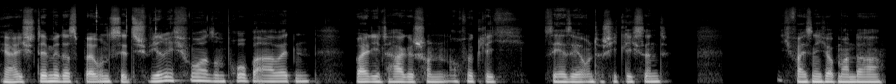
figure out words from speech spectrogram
Ja, ich stelle mir das bei uns jetzt schwierig vor, so ein Probearbeiten, weil die Tage schon auch wirklich sehr, sehr unterschiedlich sind. Ich weiß nicht, ob man da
